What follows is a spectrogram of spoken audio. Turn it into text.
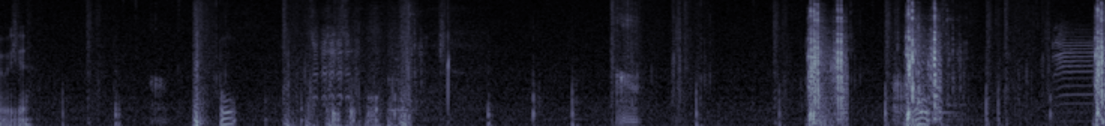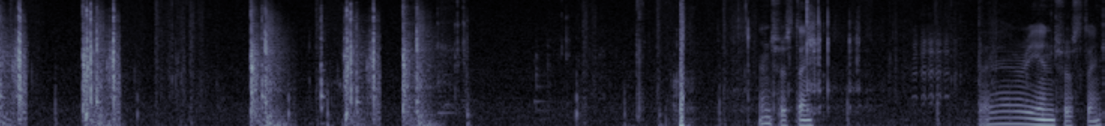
here we go. Oh, that's a piece of wall. Oh. Interesting. Very interesting.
